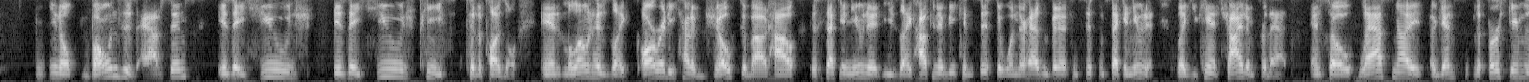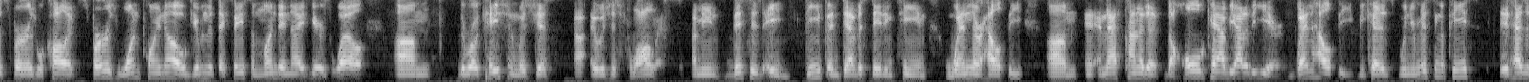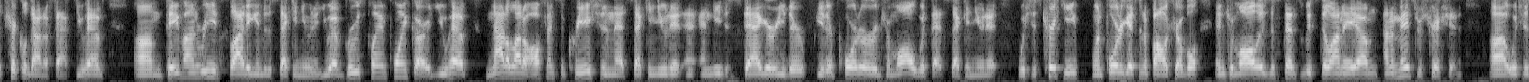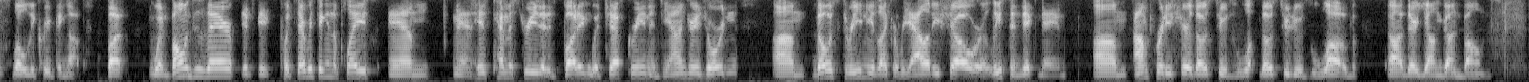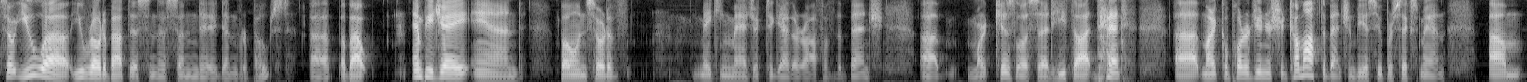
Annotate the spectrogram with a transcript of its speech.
you know Bones' absence is a huge is a huge piece to the puzzle. And Malone has like already kind of joked about how the second unit, he's like, how can it be consistent when there hasn't been a consistent second unit? Like you can't chide him for that. And so last night against the first game of the Spurs, we'll call it Spurs 1.0, given that they face a Monday night here as well. Um, the rotation was just uh, it was just flawless. I mean, this is a deep and devastating team when they're healthy. Um, and, and, that's kind of the, the whole caveat of the year when healthy, because when you're missing a piece, it has a trickle down effect. You have um, Davon Reed sliding into the second unit. You have Bruce playing point guard. You have not a lot of offensive creation in that second unit, and, and, need to stagger either either Porter or Jamal with that second unit, which is tricky when Porter gets into foul trouble and Jamal is ostensibly still on a um, on a minutes restriction, uh, which is slowly creeping up. But when Bones is there, it, it puts everything into place, and man, his chemistry that is budding with Jeff Green and DeAndre Jordan um, those three need like a reality show or at least a nickname. Um, I'm pretty sure those two those two dudes love uh, their young gun bones. So you uh, you wrote about this in the Sunday Denver Post uh, about MPJ and Bones sort of making magic together off of the bench. uh, Mark Kiszla said he thought that uh, Michael Porter Jr. should come off the bench and be a Super Six man. Um,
